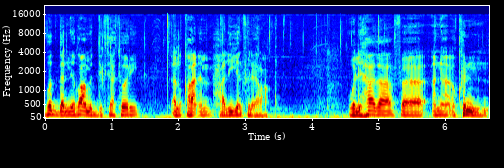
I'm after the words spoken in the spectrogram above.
ضد النظام الدكتاتوري القائم حاليا في العراق. ولهذا فأنا أكن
